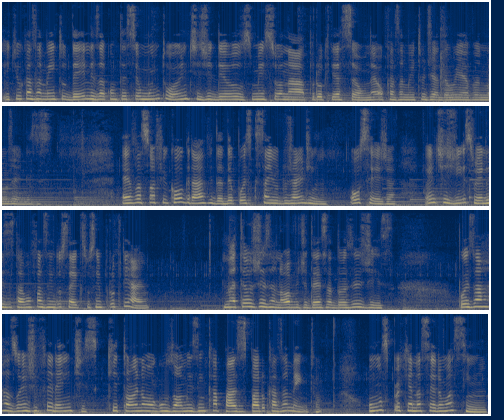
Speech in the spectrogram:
e que o casamento deles aconteceu muito antes de Deus mencionar a procriação, né? O casamento de Adão e Eva no Gênesis. Eva só ficou grávida depois que saiu do jardim. Ou seja, antes disso eles estavam fazendo sexo sem procriar. Mateus 19, de 10 a 12 diz: Pois há razões diferentes que tornam alguns homens incapazes para o casamento. Uns porque nasceram assim,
